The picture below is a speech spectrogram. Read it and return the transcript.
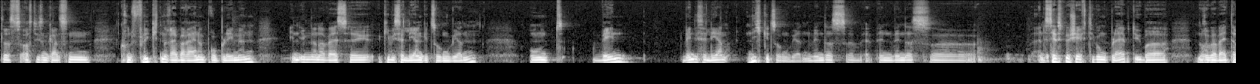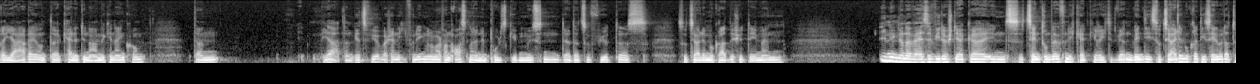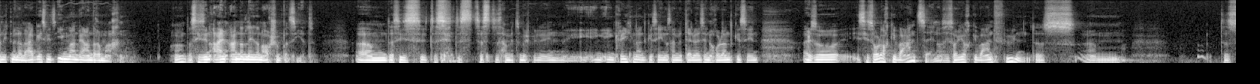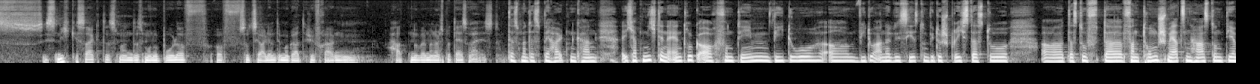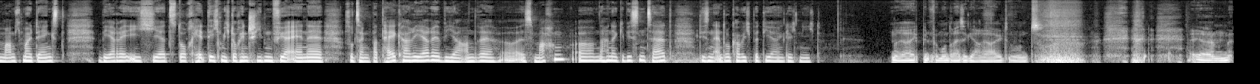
dass aus diesen ganzen Konflikten, Reibereien und Problemen in irgendeiner Weise gewisse Lehren gezogen werden. Und wenn, wenn diese Lehren nicht gezogen werden, wenn das, äh, wenn, wenn das äh, eine Selbstbeschäftigung bleibt über, noch über weitere Jahre und da keine Dynamik hineinkommt, dann, ja, dann wird es wahrscheinlich von irgendwann mal von außen einen Impuls geben müssen, der dazu führt, dass sozialdemokratische Themen in irgendeiner Weise wieder stärker ins Zentrum der Öffentlichkeit gerichtet werden. Wenn die Sozialdemokratie selber dazu nicht mehr in der Lage ist, wird es irgendwann wer andere machen. Das ist in allen anderen Ländern auch schon passiert. Ähm, das, ist, das, das, das, das haben wir zum Beispiel in, in, in, Griechenland gesehen, das haben wir teilweise in Holland gesehen. Also sie soll auch gewarnt sein, also sie soll sich auch gewarnt fühlen. Dass, ähm, das ist nicht gesagt, dass man das Monopol auf, auf soziale und demokratische Fragen hat, nur weil man als Partei so heißt. Dass man das behalten kann. Ich habe nicht den Eindruck auch von dem, wie du, äh, wie du analysierst und wie du sprichst, dass du, äh, dass du da Phantomschmerzen hast und dir manchmal denkst, wäre ich jetzt doch, hätte ich mich doch entschieden für eine sozusagen Parteikarriere, wie ja andere äh, es machen äh, nach einer gewissen Zeit. Diesen Eindruck habe ich bei dir eigentlich nicht. Naja, ich bin 35 Jahre alt und ähm,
